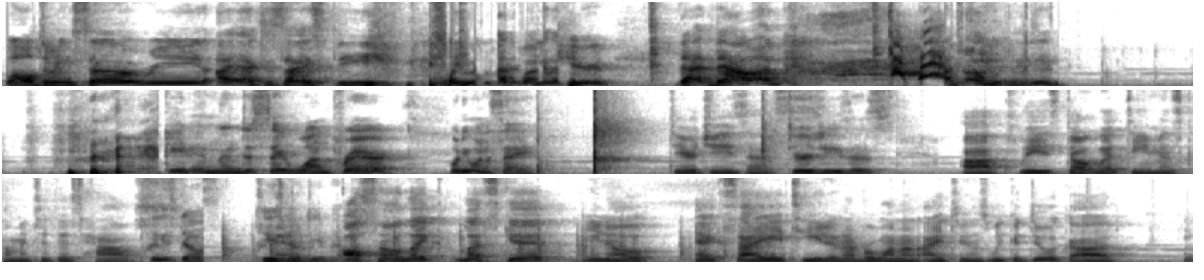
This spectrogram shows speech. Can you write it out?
While doing so, read, I exercise the that thou Okay, and then just say one prayer. What do you want to say? Dear Jesus. Dear Jesus, Uh, please don't let demons come into this house. please don't. Please no demons. Also, like, let's get, you know, XIAT to number one on iTunes. We could do it, God.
